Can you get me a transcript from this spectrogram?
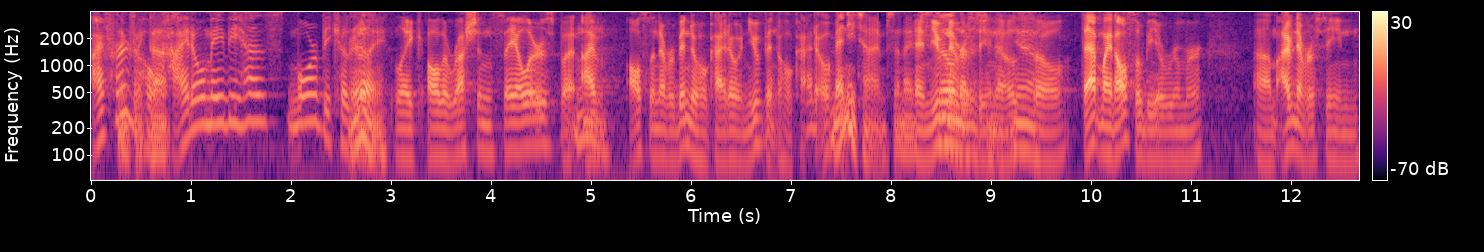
I've heard Things like that. Hokkaido maybe has more because Really? of like all the Russian sailors, but I've Mm. also never been to Hokkaido, and you've been to Hokkaido, many times, and I've and still you've never, never seen, it. those. Yeah. So that might also be a rumor. Um, I've never seen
